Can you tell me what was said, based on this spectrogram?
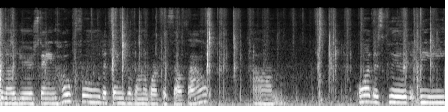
you know, you're staying hopeful that things are going to work itself out. Um, or this could be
